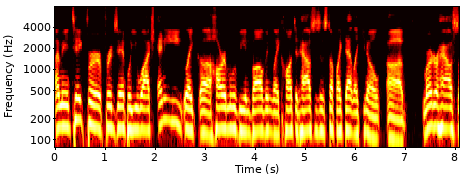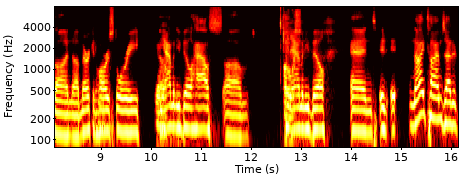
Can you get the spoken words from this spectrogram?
I mean, take for for example, you watch any like uh, horror movie involving like haunted houses and stuff like that, like you know, uh, Murder House on uh, American Horror Story, the Amityville House um, Oh, in Amityville, and it, it, nine times out of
